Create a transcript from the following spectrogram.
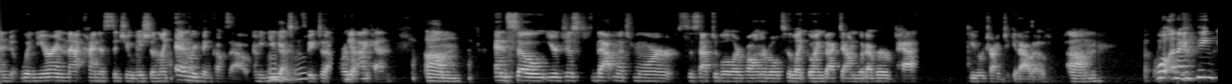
And when you're in that kind of situation, like everything comes out. I mean, you guys Mhm. can speak to that more Yeah. than I can. Um, and so you're just that much more susceptible or vulnerable to like going back down whatever path you were trying to get out of. Um, Well, and I think,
